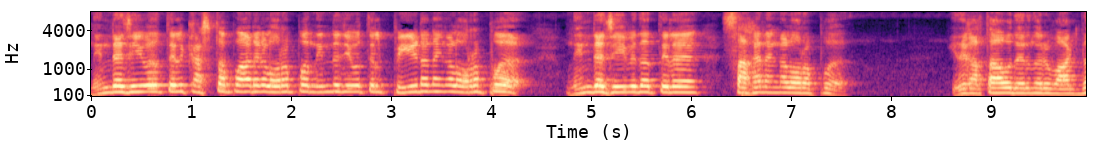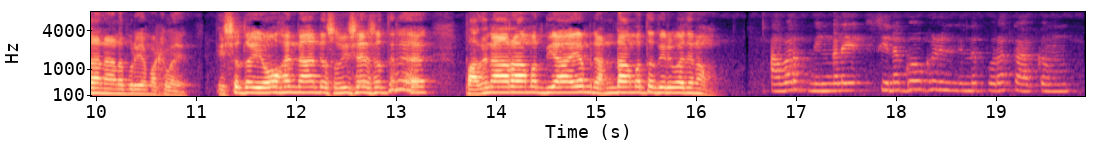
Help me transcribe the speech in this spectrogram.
നിന്റെ ജീവിതത്തിൽ കഷ്ടപ്പാടുകൾ ഉറപ്പ്. നിന്റെ ജീവിതത്തിൽ പീഡനങ്ങൾ ഉറപ്പ്. നിന്റെ ജീവിതത്തിൽ സഹനങ്ങൾ ഉറപ്പ്. ഇത് കർത്താവ് തരുന്ന ഒരു വാഗ്ദാനാണ് പ്രിയ മക്കളെ. വിശുദ്ധ യോഹന്നാന്റെ സുവിശേഷത്തിൽ പതിനാറാം അധ്യായം രണ്ടാമത്തെ തിരുവചനം. അവർ നിങ്ങളെ സിനഗോഗുകളിൽ നിന്ന് പുറത്താക്കും.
